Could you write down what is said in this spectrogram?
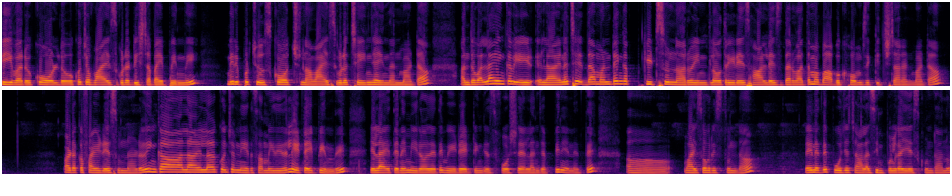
ఫీవర్ కోల్డ్ కొంచెం వాయిస్ కూడా డిస్టర్బ్ అయిపోయింది. మీరు ఇప్పుడు చూసుకోవచ్చు నా వాయిస్ కూడా చేంజ్ అయిందనమాట అందువల్ల ఇంకా ఎలా అయినా చేద్దామంటే ఇంకా కిడ్స్ ఉన్నారు. ఇంట్లో త్రీ డేస్ హాలిడేస్ తర్వాత మా బాబుకి హోమ్ సిక్ ఇచ్చినారనమాట వాడు ఒక ఫైవ్ డేస్ ఉన్నాడు. ఇంకా అలా ఇలా కొంచెం నీరసం ఇది ఇది లేట్ అయిపోయింది. ఇలా అయితేనే మీ అయితే వీడియో ఎడిటింగ్ చేసి పోస్ట్ చేయాలని చెప్పి నేనైతే వాయిస్ ఓవర్ ఇస్తున్నా. నేనైతే పూజ చాలా సింపుల్గా చేసుకుంటాను.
